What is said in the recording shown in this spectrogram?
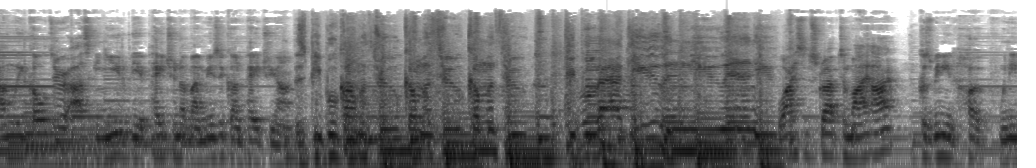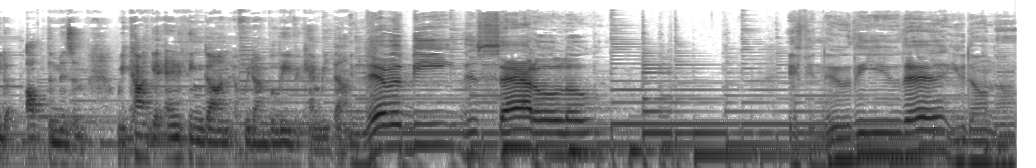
I'm Lee Coulter, asking you to be a patron of my music on Patreon. There's people coming through, coming through, coming through. People like you and you and you. Why subscribe to my art? Because we need hope, we need optimism. We can't get anything done if we don't believe it can be done. You'd never be this sad or low. If you knew the you there, you don't know.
